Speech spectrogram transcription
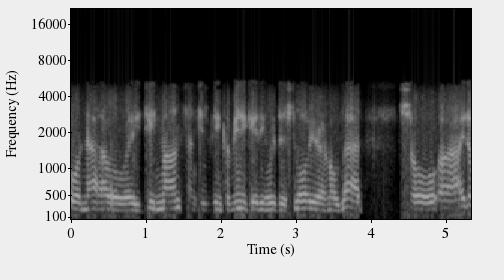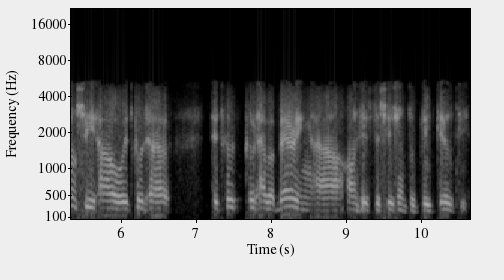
for now 18 months, and he's been communicating with his lawyer and all that. So uh, I don't see how it could have it could could have a bearing uh, on his decision to plead guilty.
